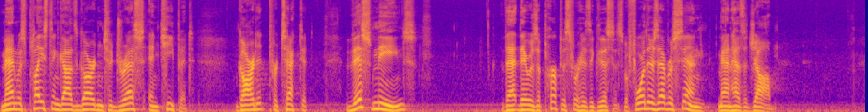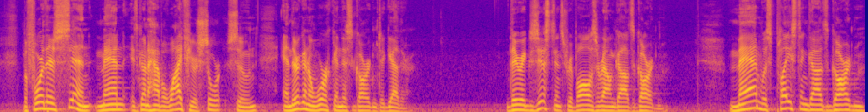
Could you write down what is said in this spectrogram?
Man was placed in God's garden to dress and keep it, guard it, protect it. This means that there was a purpose for his existence. Before there's ever sin, man has a job. Before there's sin, man is going to have a wife here soon, and they're going to work in this garden together. Their existence revolves around God's garden. Man was placed in God's garden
